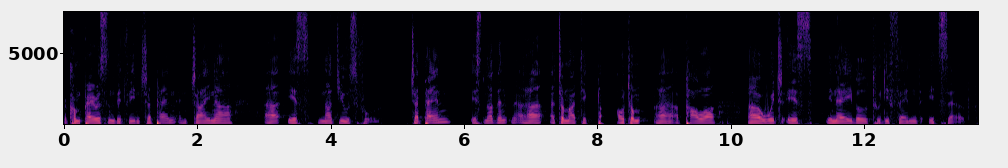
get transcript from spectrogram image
a comparison between Japan and China uh, is not useful. Japan is not an uh, automatic autom uh, power uh, which is enabled to defend itself.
